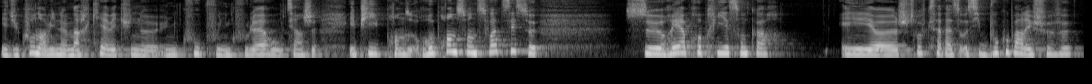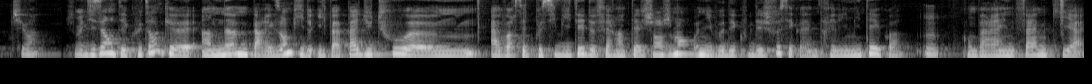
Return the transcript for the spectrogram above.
Et du coup, on a envie de le marquer avec une, une coupe ou une couleur, ou tiens, je... et puis prendre, reprendre soin de soi, tu sais, ce, se réapproprier son corps. Et euh, je trouve que ça passe aussi beaucoup par les cheveux, tu vois. Je me disais en t'écoutant qu'un homme, par exemple, il, il va pas du tout euh, avoir cette possibilité de faire un tel changement au niveau des coupes des cheveux. C'est quand même très limité, quoi. Mm. Comparé à une femme qui a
